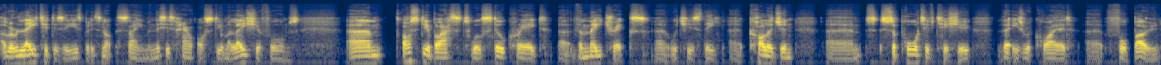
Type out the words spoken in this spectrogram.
a related disease, but it's not the same, and this is how osteomalacia forms. Um, osteoblasts will still create uh, the matrix, uh, which is the uh, collagen um, supportive tissue that is required uh, for bone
